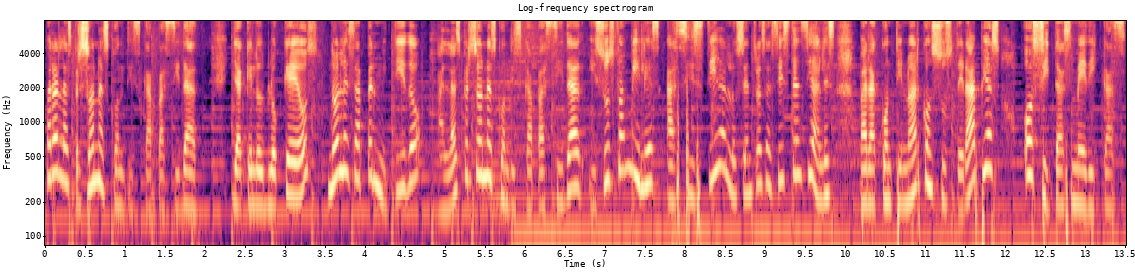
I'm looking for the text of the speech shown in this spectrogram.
para las personas con discapacidad, ya que los bloqueos no les ha permitido a las personas con discapacidad y sus familias asistir a los centros asistenciales para continuar con sus terapias o citas médicas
